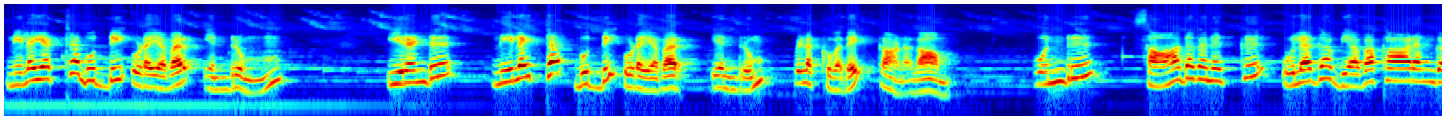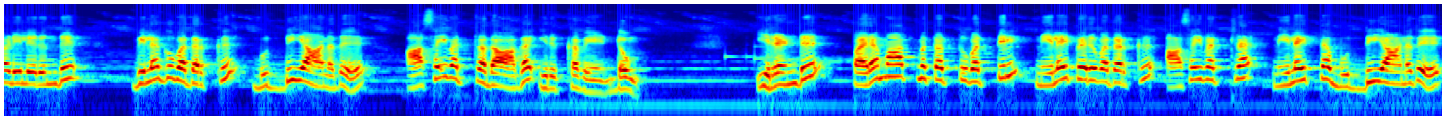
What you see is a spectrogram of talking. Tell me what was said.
நிலையற்ற புத்தி உடையவர் என்றும் இரண்டு நிலைத்த புத்தி உடையவர் என்றும் விளக்குவதை காணலாம். ஒன்று சாதகனுக்கு உலக விவகாரங்களிலிருந்து விலகுவதற்கு புத்தியானது அசைவற்றதாக இருக்க வேண்டும். இரண்டு பரமாத்ம தத்துவத்தில் நிலை பெறுவதற்கு அசைவற்ற நிலைத்த புத்தியானது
